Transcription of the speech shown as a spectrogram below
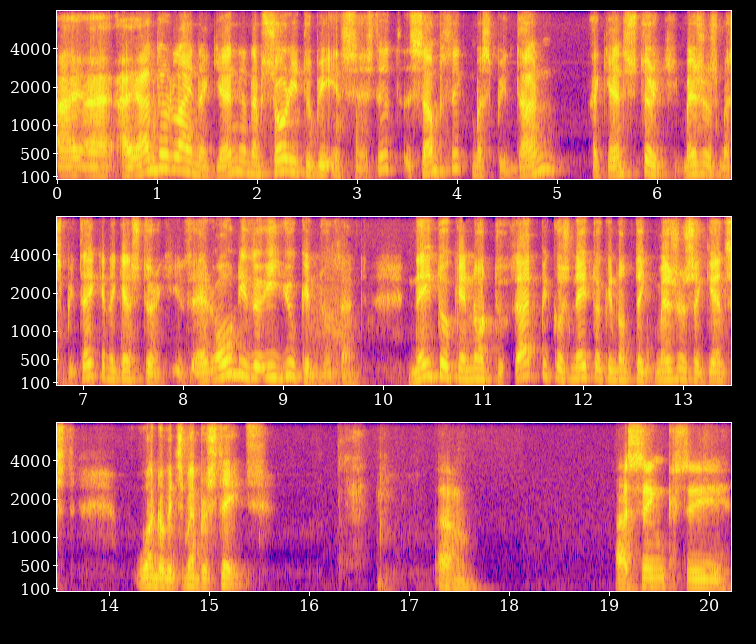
I, I, underline again, and I'm sorry to be insisted, something must be done against Turkey. Measures must be taken against Turkey. And only the EU can do that. NATO cannot do that because NATO cannot take measures against one of its member states. Um, I think the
